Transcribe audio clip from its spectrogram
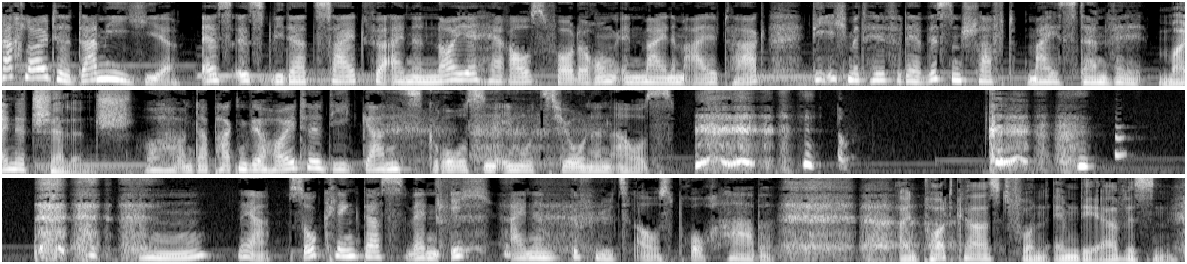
Tag Leute, Dani hier. Es ist wieder Zeit für eine neue Herausforderung in meinem Alltag, die ich mit Hilfe der Wissenschaft meistern will. Meine Challenge. Oh, und da packen wir heute die ganz großen Emotionen aus. Mhm. Ja, so klingt das, wenn ich einen Gefühlsausbruch habe. Ein Podcast von MDR Wissen.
